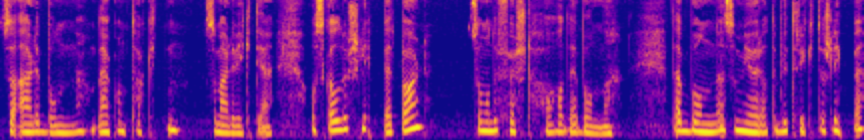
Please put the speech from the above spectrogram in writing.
så er det båndet, det er kontakten, som er det viktige. Og skal du slippe et barn, så må du først ha det båndet. Det er båndet som gjør at det blir trygt å slippe.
